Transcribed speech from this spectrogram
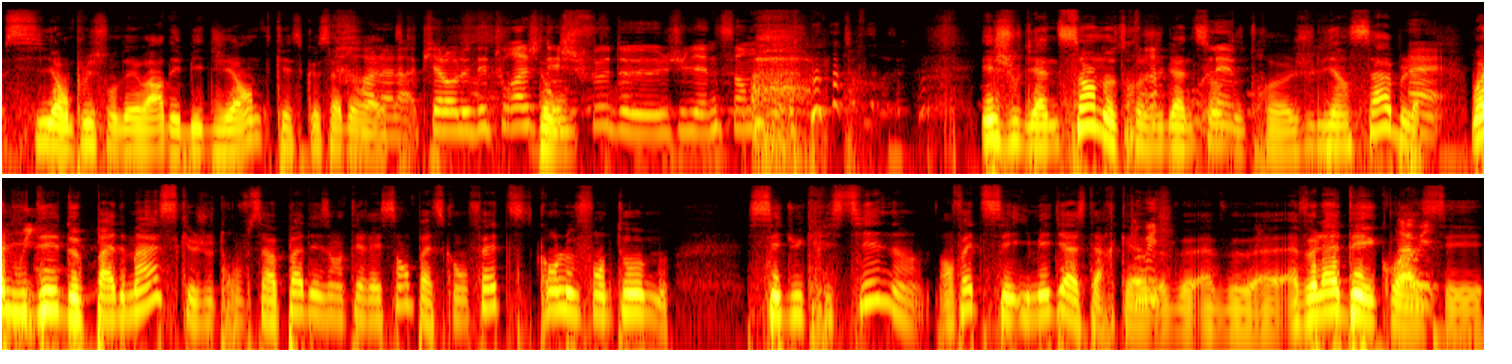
si en plus on devait avoir des bites géantes, qu'est-ce que ça Oh devrait là être? Là. Puis alors le détourage Donc- des cheveux de Julian Sands. Et Julian Sand, notre Julian Sand, notre Julien Sable. Ouais. Moi, l'idée de pas de masque, je trouve ça pas désintéressant parce qu'en fait, quand le fantôme séduit Christine, en fait, c'est immédiat. C'est-à-dire qu'elle Oui. veut, elle veut, elle veut l'aider, quoi. Ah oui. C'est...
